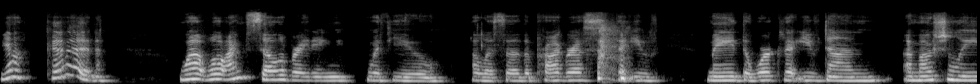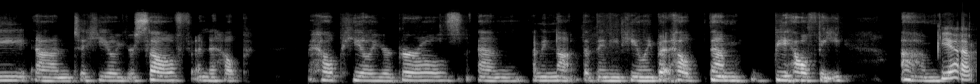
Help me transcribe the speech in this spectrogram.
yeah, good. Well, well, I'm celebrating with you, Alyssa, the progress that you've made, the work that you've done emotionally and to heal yourself and to help help heal your girls. And i mean not that they need healing but help them be healthy. Um, yeah.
